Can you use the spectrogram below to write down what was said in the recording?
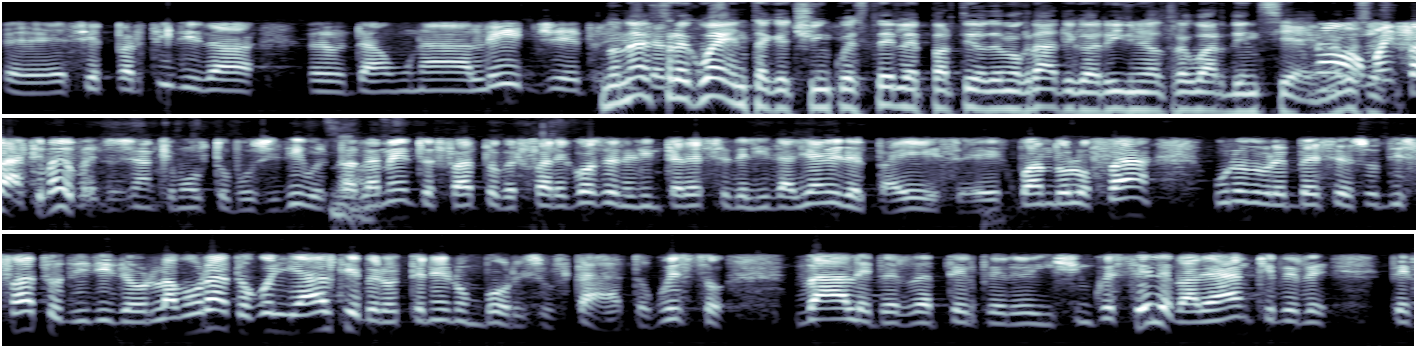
eh, si è partiti da, eh, da una legge... Non è frequente che 5 Stelle e Partito Democratico arrivino al traguardo insieme. No, ma infatti, ma io penso sia anche molto positivo, il no. Parlamento è fatto per fare cose nell'interesse degli italiani e del Paese e quando lo fa uno dovrebbe essere soddisfatto di dire ho lavorato con gli altri per ottenere un buon risultato, questo vale per, per, per i 5 Stelle, vale anche per, per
